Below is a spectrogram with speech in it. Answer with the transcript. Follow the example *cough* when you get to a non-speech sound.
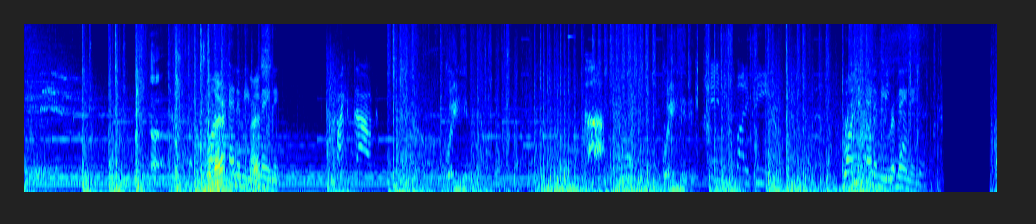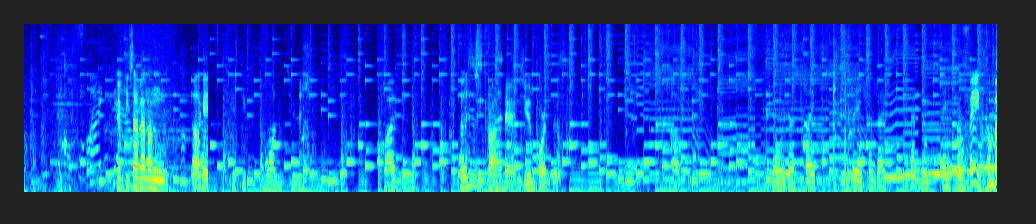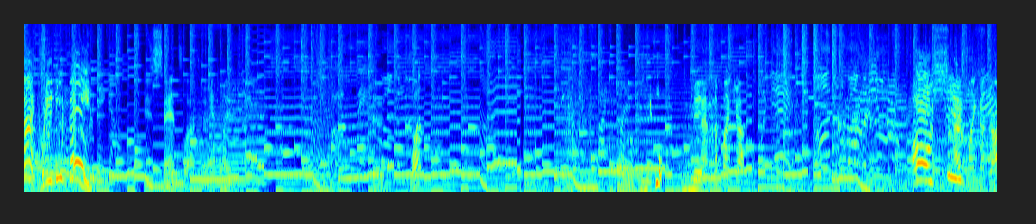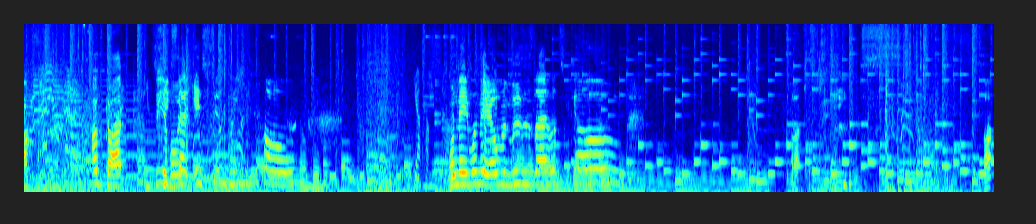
Still there? enemy Nice. remaining. One enemy remaining. 57 on. Okay. 51, 2, 5. This is crosshair. Did you import this? Oh. No, we got like. Fade, come back. Come back. No, Fade, go, Fade, come back. What do you need, Fade? Use Sans last. I can't fight. What? I'm gonna flank drop. Oh, shoot! I flank on drop. I'm caught. See ya, boys. that instantly. No. One main, one main. Omen loses that. Let's go. Huh? Huh? What?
